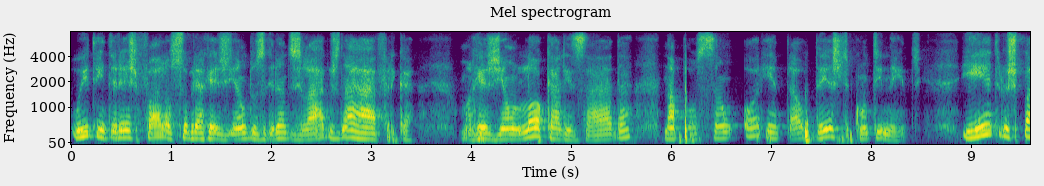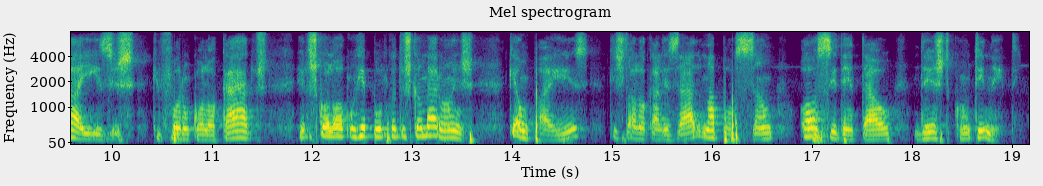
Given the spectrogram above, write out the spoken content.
o item 3 fala sobre a região dos Grandes Lagos na África, uma região localizada na porção oriental deste continente. E entre os países que foram colocados, eles colocam República dos Camarões, que é um país que está localizado na porção ocidental deste continente.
